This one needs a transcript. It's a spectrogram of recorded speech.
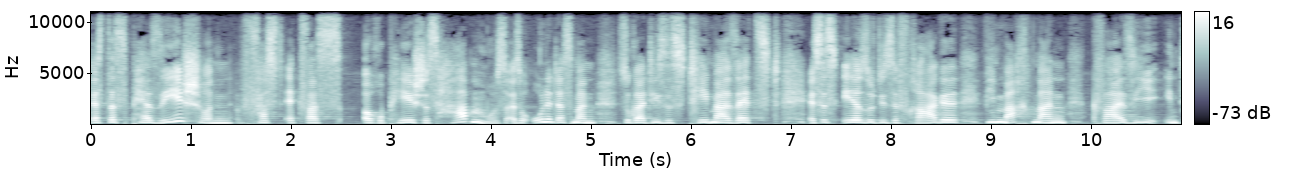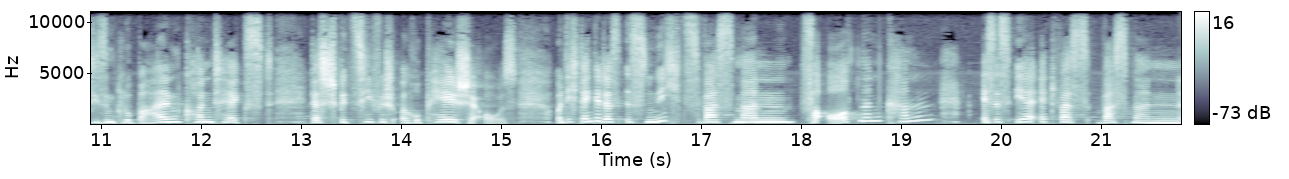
dass das per se schon fast etwas Europäisches haben muss, also ohne dass man sogar dieses Thema setzt. Es ist eher so diese Frage, wie macht man quasi in diesem globalen Kontext das spezifisch Europäische aus? Und ich denke, das ist nichts, was man verordnen kann, es ist eher etwas, was man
